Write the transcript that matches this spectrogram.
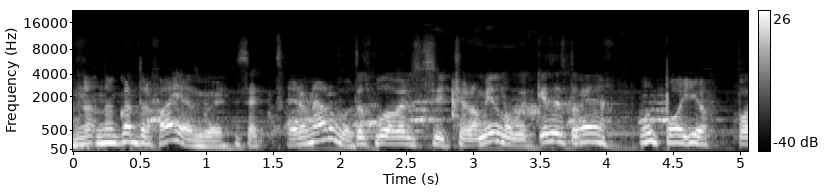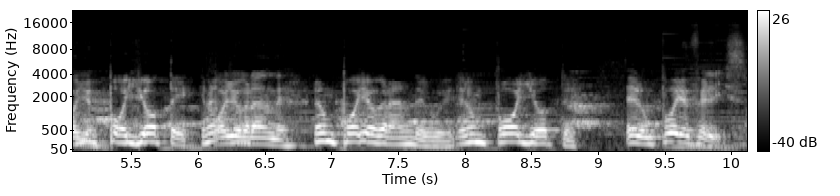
no, no encuentro fallas, güey. Exacto. Era un árbol. Entonces pudo haber hecho lo mismo, güey. ¿Qué es esto? Bueno, un pollo. Pollo. Un pollote. Era Pollo un- grande. Era un pollo grande, güey. Era un pollote. Era un pollo feliz.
